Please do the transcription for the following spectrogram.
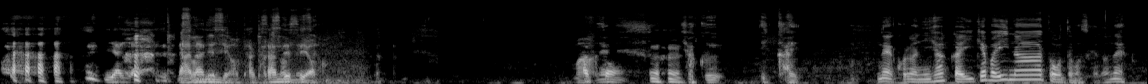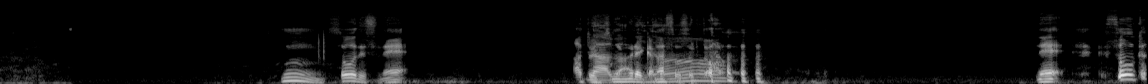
いやいや、たくさん7人よ。たくさんですよ。。まあね、101回。ね、これが200回いけばいいなと思ってますけどね。うん、そうですね。あと1年ぐらいかな、そうすると。ね。そうか、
